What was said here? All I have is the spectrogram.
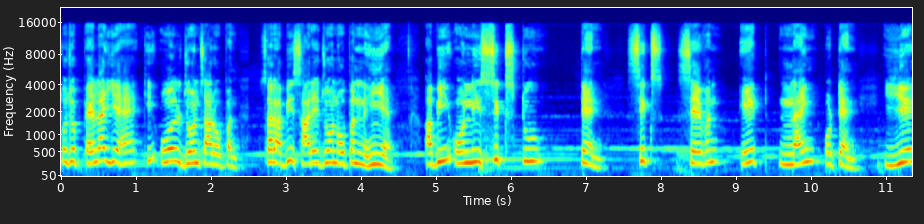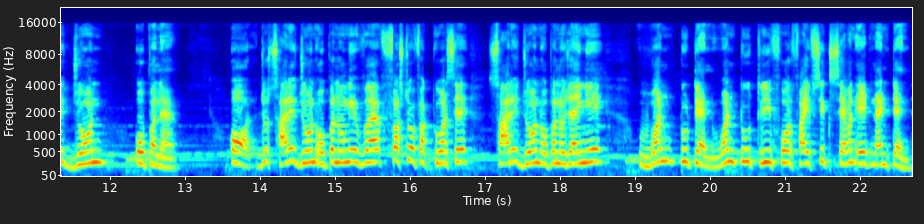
तो जो पहला ये है कि all zones are open. Sir, अभी सारे जोन ओपन नहीं है। अभी only six two ten, six, seven, eight, nine और टेन ये जोन ओपन है। और जो सारे जोन ओपन होंगे, वह फ़र्स्ट ऑफ़ अक्टूबर से सारे जोन ओपन हो जाएँगे। One two ten one two three four five six seven eight nine ten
